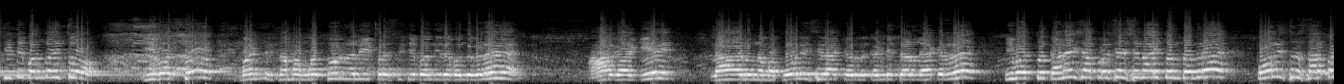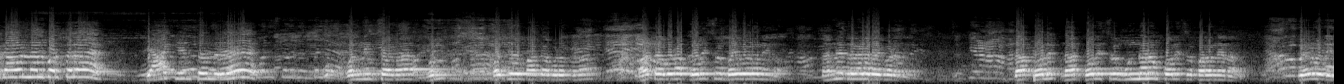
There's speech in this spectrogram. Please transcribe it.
ಸ್ಥಿತಿ ಬಂದೋಯ್ತು. ಇವತ್ತು ನಮ್ಮ ಮದ್ದೂರಿನಲ್ಲಿ ಈ ಪರಿಸ್ಥಿತಿ ಬಂದಿದೆ ಬಂಧುಗಳೇ. ಹಾಗಾಗಿ ನಾನು ನಮ್ಮ ಪೊಲೀಸ್ ಇಲಾಖೆಯವ್ರನ್ನ ಖಂಡಿತ ಯಾಕಂದ್ರೆ ಇವತ್ತು ಗಣೇಶ ಪ್ರೊಸೆಷನ್ ಆಯ್ತು ಅಂತಂದ್ರೆ ಪೊಲೀಸರು ಸರ್ಪಗಾವಲಿನಲ್ಲಿ ಬರ್ತಾರೆ. ಯಾಕೆ ಅಂತಂದ್ರೆ ಒಂದ್ ನಿಮಿಷ ಒಂದ್ ಮಧ್ಯ ಮಾತಾಡ್ಬೇಡ ಪೊಲೀಸರು ಬೈಬೇಡ ನೀನು. ನನ್ನ ಎದುರುಗಡೆ ಬೈಬೇಡ ನೀನು ಪೊಲೀಸರು ಮುಂದನೂ ಪೊಲೀಸರು ಪರನೇ ನಾನು. ಹೇಳ್ಬೇಡಿ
